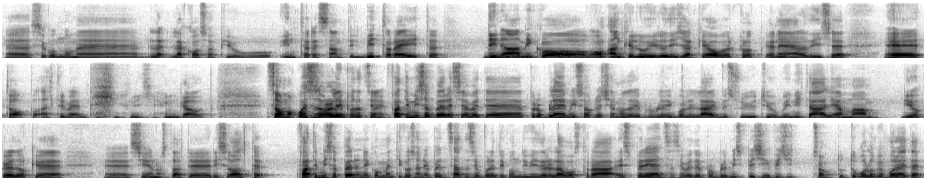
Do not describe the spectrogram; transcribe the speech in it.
eh, secondo me la, la cosa più interessante. Il bitrate dinamico, anche lui lo dice, anche Overclock Enea lo dice, è top, altrimenti dice Hangout. Insomma, queste sono le impostazioni. Fatemi sapere se avete problemi, so che c'erano dei problemi con le live su YouTube in Italia, ma io credo che eh, siano state risolte. Fatemi sapere nei commenti cosa ne pensate, se volete condividere la vostra esperienza, se avete problemi specifici, insomma tutto quello che volete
